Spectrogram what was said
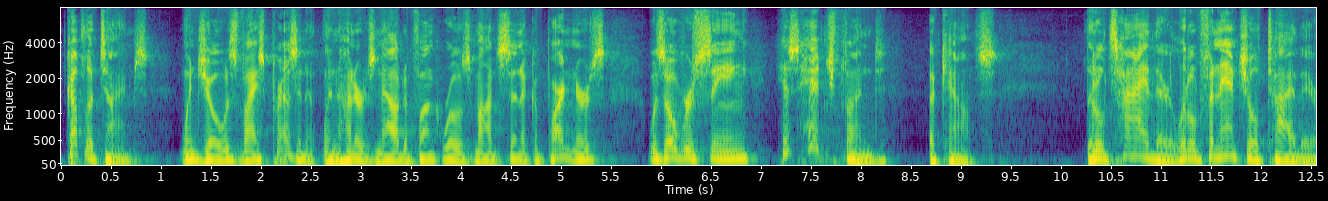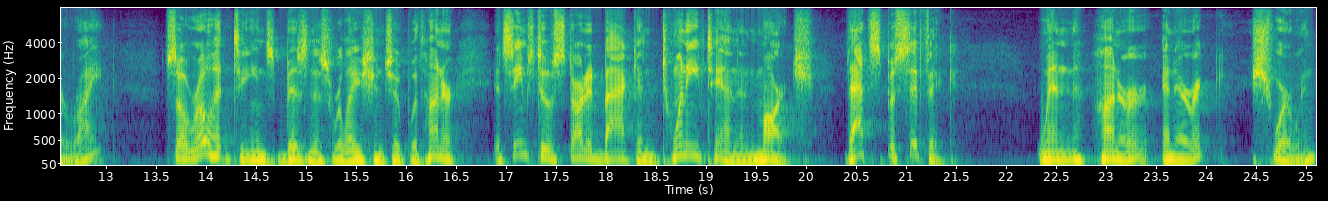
a couple of times when Joe was vice president, when Hunter's now defunct Rosemont Seneca Partners was overseeing his hedge fund accounts. Little tie there, little financial tie there, right? So Rohatyn's business relationship with Hunter, it seems to have started back in 2010 in March. That's specific when Hunter and Eric Schwerin,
